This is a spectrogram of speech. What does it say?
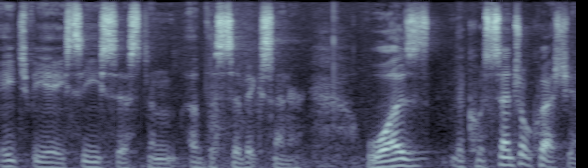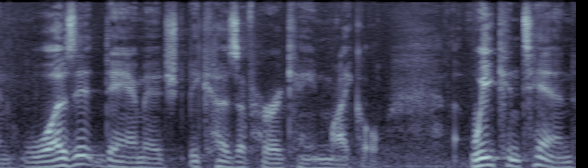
HVAC system of the Civic Center. Was the central question, was it damaged because of Hurricane Michael? We contend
